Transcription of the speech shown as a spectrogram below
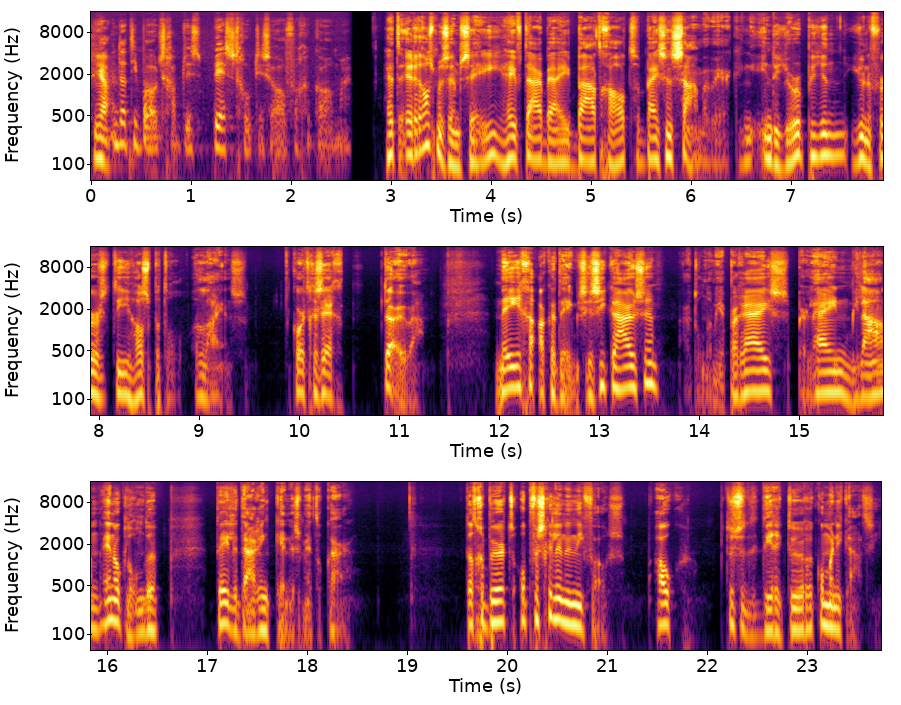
ja. En dat die boodschap dus best goed is overgekomen. Het Erasmus MC heeft daarbij baat gehad bij zijn samenwerking in de European University Hospital Alliance. Kort gezegd, de EUA. Negen academische ziekenhuizen, uit onder meer Parijs, Berlijn, Milaan en ook Londen, delen daarin kennis met elkaar. Dat gebeurt op verschillende niveaus, ook tussen de directeuren communicatie.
